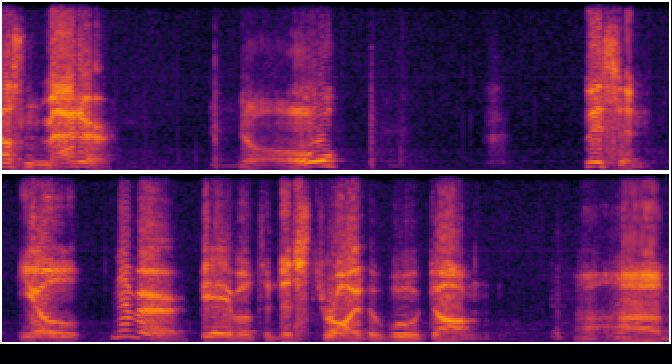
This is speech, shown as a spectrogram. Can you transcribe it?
doesn't matter. No? Listen, you'll never be able to destroy the Wu Dong. Uh-huh.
